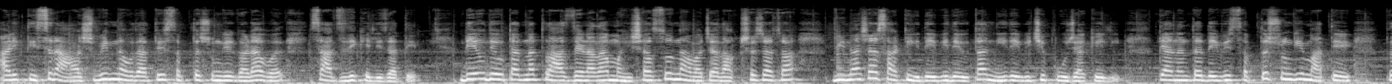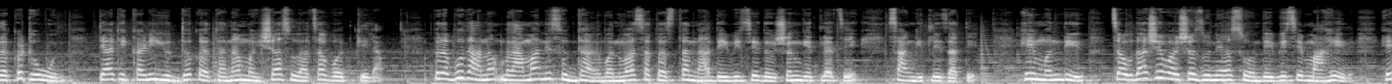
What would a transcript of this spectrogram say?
आणि तिसरा अश्विन नवरात्री सप्तशृंगी गडावर साजरी केली जाते. देवदेवतांना त्रास देणारा महिषासूर नावाच्या राक्षसाच्या विनाशासाठी देवी देवतांनी देवीची पूजा केली. त्यानंतर देवी सप्तशृंगी माते प्रकट होऊन त्या ठिकाणी युद्ध करताना महिषासुराचा वध केला. प्रभू राम रामाने सुद्धा वनवासात असताना देवीचे दर्शन घेतल्याचे सांगितले जाते. हे मंदिर चौदाशे वर्ष जुने असून देवीचे माहेर हे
